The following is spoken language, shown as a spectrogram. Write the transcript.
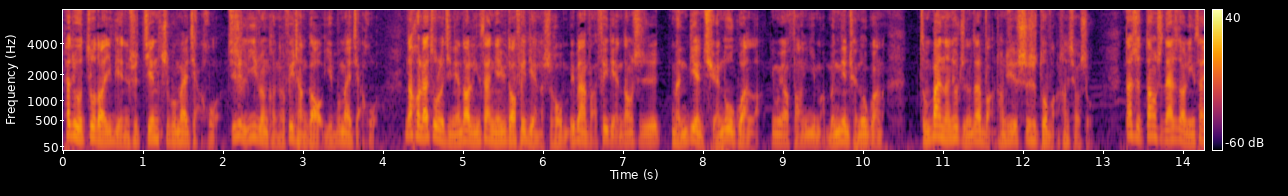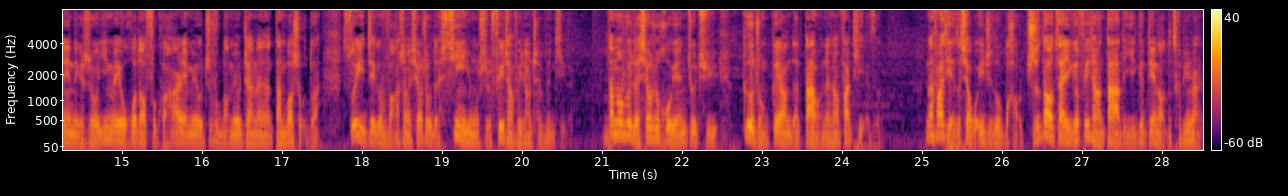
他就做到一点，就是坚持不卖假货，即使利润可能非常高，也不卖假货。那后来做了几年，到零三年遇到非典的时候，没办法，非典当时门店全都关了，因为要防疫嘛，门店全都关了，怎么办呢？就只能在网上去试试做网上销售。但是当时大家知道，零三年那个时候，一没有货到付款，二也没有支付宝，没有这样那样的担保手段，所以这个网上销售的信用是非常非常成问题的。他们为了销售货源，就去各种各样的大网站上发帖子，那发帖子效果一直都不好，直到在一个非常大的一个电脑的测评软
